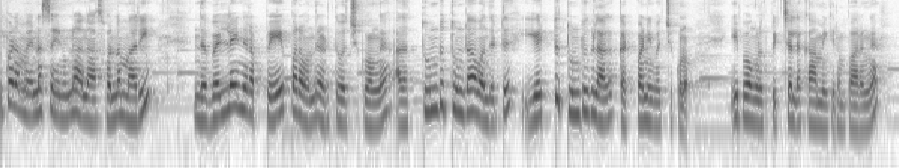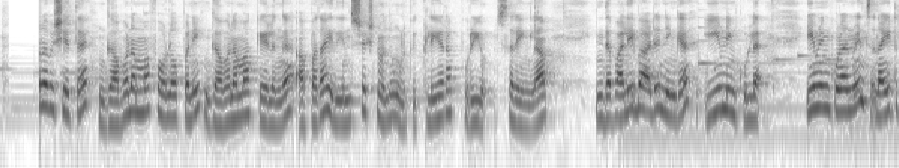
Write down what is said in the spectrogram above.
இப்போ நம்ம என்ன செய்யணும்னா நான் சொன்ன மாதிரி இந்த வெள்ளை நிற பேப்பரை வந்து எடுத்து வச்சுக்கோங்க. அதை துண்டு துண்டாக வந்துட்டு எட்டு துண்டுகளாக கட் பண்ணி வச்சுக்கணும். இப்போ உங்களுக்கு பிக்சரில் காமிக்கிறேன் பாருங்கள் ஒரு விஷயத்த கவனமாக ஃபாலோ பண்ணி கவனமாக கேளுங்க. அப்போ தான் இது இன்ஸ்ட்ரக்ஷன் வந்து உங்களுக்கு கிளியராக புரியும். சரிங்களா? இந்த வழிபாடு நீங்கள் ஈவினிங்குள்ளே ஈவினிங் ஈவினிங்குள்ளே மீன்ஸ் நைட்டு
